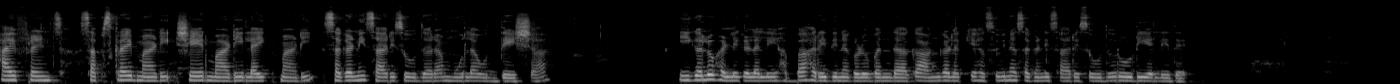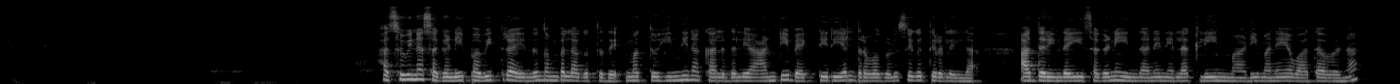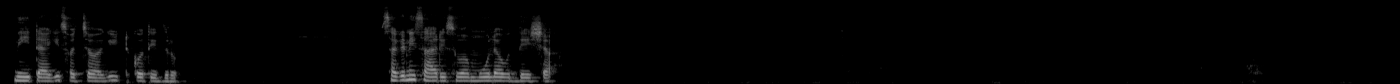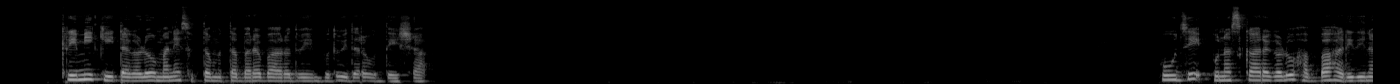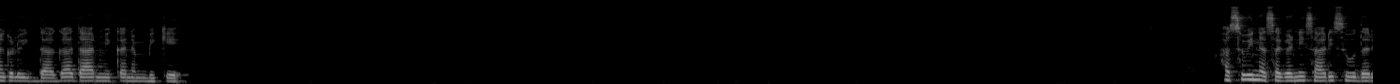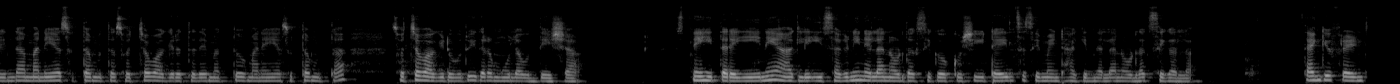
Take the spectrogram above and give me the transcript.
Hi friends subscribe ಮಾಡಿ share ಮಾಡಿ like ಮಾಡಿ, ಸಗಣಿ ಸಾರಿಸುವುದರ ಮೂಲ ಉದ್ದೇಶ. ಈಗಲೂ ಹಳ್ಳಿಗಳಲ್ಲಿ ಹಬ್ಬ ಹರಿದಿನಗಳು ಬಂದಾಗ ಅಂಗಳಕ್ಕೆ ಹಸುವಿನ ಸಗಣಿ ಸಾರಿಸುವುದು ರೂಢಿಯಲ್ಲಿದೆ. ಹಸುವಿನ ಸಗಣಿ ಪವಿತ್ರ ಎಂದು ನಂಬಲಾಗುತ್ತದೆ ಮತ್ತು ಹಿಂದಿನ ಕಾಲದಲ್ಲಿ ಆಂಟಿ ಬ್ಯಾಕ್ಟೀರಿಯಲ್ ದ್ರವಗಳು ಸಿಗುತ್ತಿರಲಿಲ್ಲ. ಆದ್ದರಿಂದ ಈ ಸಗಣಿಯಿಂದಾನೇ ನೆಲ ಕ್ಲೀನ್ ಮಾಡಿ ಮನೆಯ ವಾತಾವರಣ ನೀಟಾಗಿ ಸ್ವಚ್ಛವಾಗಿ ಇಟ್ಕೋತಿದ್ರು. ಸಗಣಿ ಸಾರಿಸುವ ಮೂಲ ಉದ್ದೇಶ. ಕ್ರಿಮಿ ಕೀಟಗಳು ಮನೆ ಸುತ್ತಮುತ್ತ ಬರಬಾರದು ಎಂಬುದು ಇದರ ಉದ್ದೇಶ. ಪೂಜೆ, ಪುನಸ್ಕಾರಗಳು, ಹಬ್ಬ, ಹರಿದಿನಗಳು ಇದ್ದಾಗ ಧಾರ್ಮಿಕ ನಂಬಿಕೆ. ಹಸುವಿನ ಸಗಣಿ ಸಾರಿಸುವುದರಿಂದ ಮನೆಯ ಸುತ್ತಮುತ್ತ ಸ್ವಚ್ಛವಾಗಿರುತ್ತದೆ ಮತ್ತು ಮನೆಯ ಸುತ್ತಮುತ್ತ ಸ್ವಚ್ಛವಾಗಿಡುವುದು ಇದರ ಮೂಲ ಉದ್ದೇಶ. ಸ್ನೇಹಿತರೆ, ಏನೇ ಆಗಲಿ ಈ ಸಗಣಿನೆಲ್ಲ ನೋಡಿದಾಗ ಸಿಗೋ ಖುಷಿ, ಟೈಲ್ಸ್, ಸಿಮೆಂಟ್ ಹಾಕಿದ್ನೆಲ್ಲ ನೋಡಿದಾಗ ಸಿಗಲ್ಲ. Thank you friends.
